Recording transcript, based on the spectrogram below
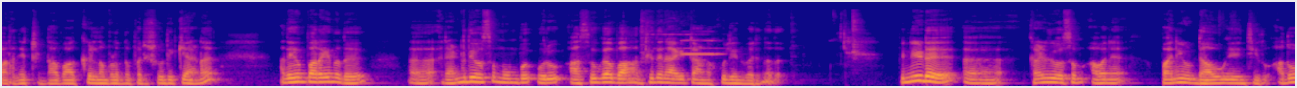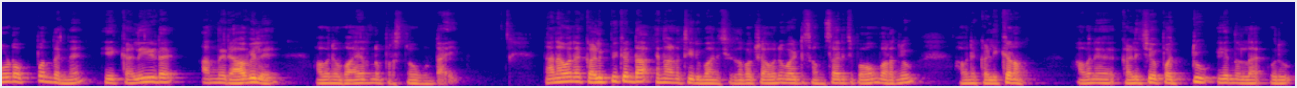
പറഞ്ഞിട്ടുണ്ട്. ആ വാക്കുകൾ നമ്മളൊന്ന് പരിശോധിക്കുകയാണ്. അദ്ദേഹം പറയുന്നത് രണ്ട് ദിവസം മുമ്പ് ഒരു അസുഖബാധിതനായിട്ടാണ് ഹുലിയൻ വരുന്നത്. പിന്നീട് കഴിഞ്ഞ ദിവസം അവന് പനി ഉണ്ടാവുകയും ചെയ്തു. അതോടൊപ്പം തന്നെ ഈ കളിയുടെ അന്ന് രാവിലെ അവന് വയറിന് പ്രശ്നവും ഉണ്ടായി ഞാൻ അവനെ കളിപ്പിക്കണ്ട എന്നാണ് തീരുമാനിച്ചിരുന്നത്. പക്ഷെ അവനുമായിട്ട് സംസാരിച്ചപ്പോൾ അവൻ പറഞ്ഞു അവനെ കളിക്കണം. അവന് കളിച്ചേ പറ്റൂ എന്നുള്ള ഒരു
